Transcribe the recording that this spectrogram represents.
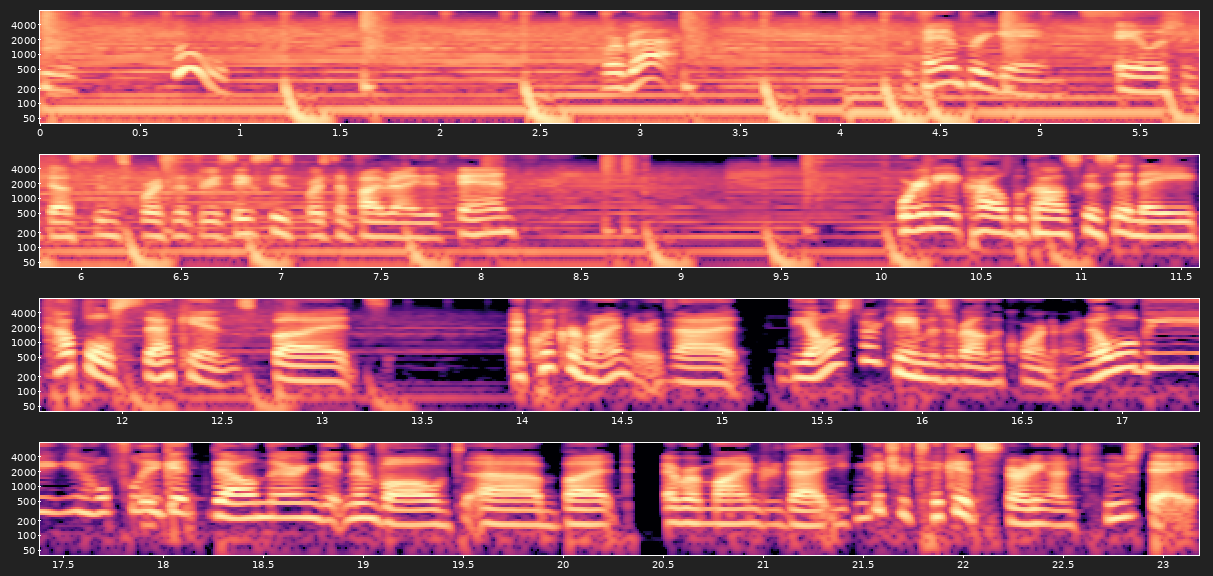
Do! We're back. It's the fan pregame. Ailish and Justin, Sportsnet 360, Sportsnet 590, the fan. We're gonna get Kyle Bukauskas in a couple seconds, but a quick reminder that the All Star game is around the corner. I know we'll be hopefully get down there and getting involved, uh, but a reminder that you can get your tickets starting on Tuesday,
